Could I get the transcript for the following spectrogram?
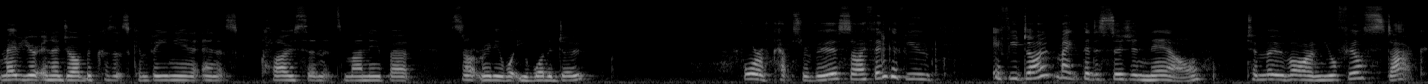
Maybe you're in a job because it's convenient and it's close and it's money, but it's not really what you want to do. Four of Cups reverse. So I think if you if you don't make the decision now, to move on, you'll feel stuck.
